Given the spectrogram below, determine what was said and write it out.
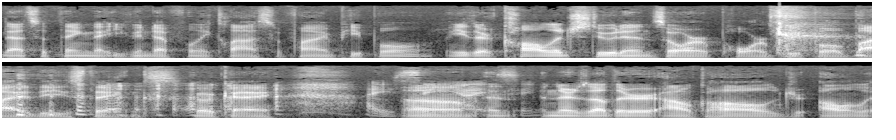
that's a thing that you can definitely classify people. Either college students or poor people buy these things. Okay. I see. Um, I and, see. and there's other alcohol al-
